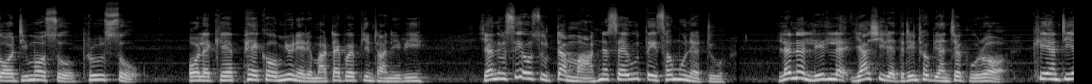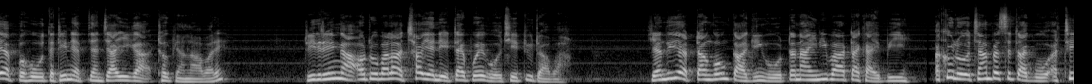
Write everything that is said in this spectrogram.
ကော်ဒီမော့ဆိုဖရူးဆိုအော်လကဲဖဲခုံမြို့နယ်တွေမှာတိုက်ပွဲပြင်းထန်နေပြီးရန်သူစစ်အုပ်စုတပ်မှ20ဦးသေဆုံးမှုနဲ့အတူလက်နက်လေးလက်ရရှိတဲ့သတင်းထုတ်ပြန်ချက်ကိုတော့ KNTF ဗဟိုသတင်းနဲ့ပြန်ကြားရေးကထုတ်ပြန်လာပါတယ်။ ဒီသတင်းကအော်တိုဘာလ6ရက်နေ့တိုက်ပွဲကိုအခြေပြုတာပါရန်သူရတောင်ကုန်းကာကင်းကိုတနင်္လာနေ့ပါတိုက်ခိုက်ပြီးအခုလိုအချမ်းဖက်စစ်တပ်ကိုအထိ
